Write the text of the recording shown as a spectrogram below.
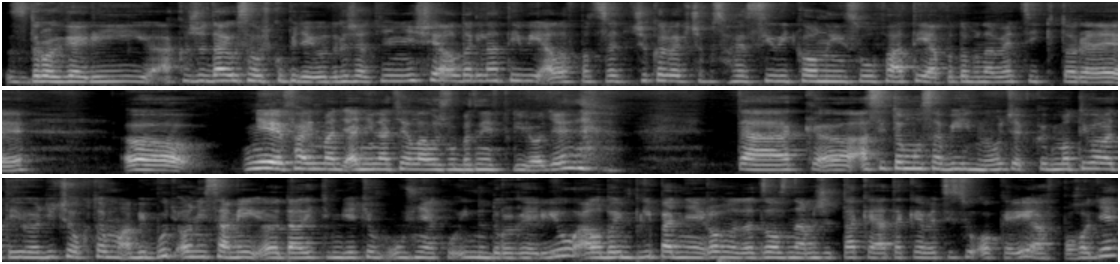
z drogerí, akože dajú sa už kúpiť aj udržateľnejšie alternatívy, ale v podstate čokoľvek, čo posúhuje silikóny, sulfáty a podobné veci, ktoré uh, nie je fajn mať ani na tele, už vôbec nie v prírode, tak uh, asi tomu sa vyhnúť, motivovať tých rodičov k tomu, aby buď oni sami uh, dali tým deťom už nejakú inú drogériu, alebo im prípadne rovno dať zoznam, že také a také veci sú OK a v pohode.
